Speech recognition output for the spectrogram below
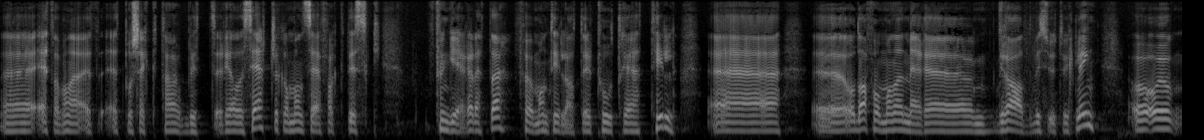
etter at et, et, prosjekt har blitt realisert, så kan man se faktisk fungerer dette, før man tillater to-tre til. og da får man en mer gradvis utvikling. Og, og,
